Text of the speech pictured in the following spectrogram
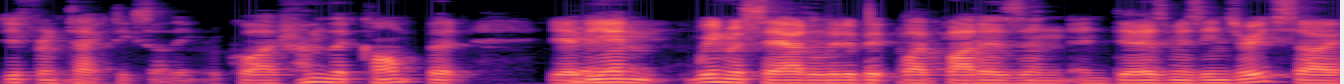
different tactics I think required from the comp, but yeah, the end win was soured a little bit by Butters and and Duursma's injury. So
